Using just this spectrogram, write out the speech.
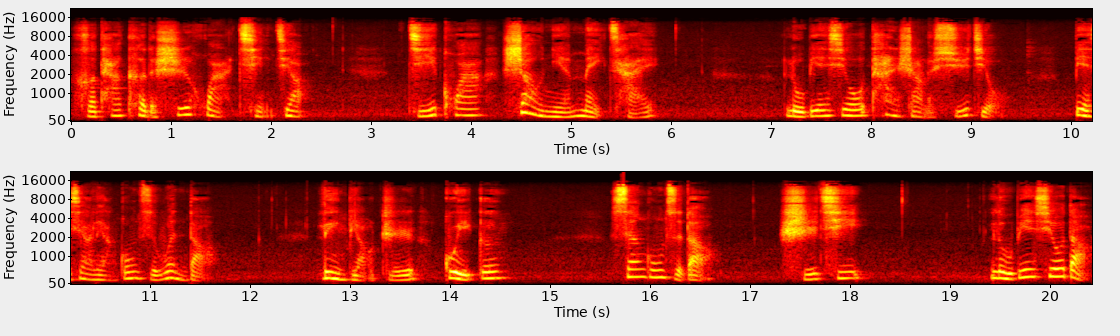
和他刻的诗画请教，极夸少年美才。鲁边修叹上了许久，便向两公子问道：“令表侄贵庚。三公子道：“十七。”鲁边修道：“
